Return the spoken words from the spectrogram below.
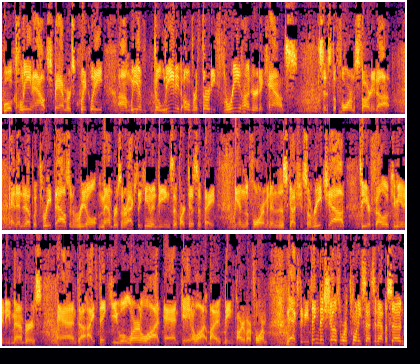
will clean out spammers quickly. Um, we have deleted over 3,300 accounts since the forum started up and ended up with 3,000 real members that are actually human beings that participate in the forum and in the discussion. So reach out to your fellow community members, and uh, I think you will learn a lot and gain a lot by being part of our forum. Next, if you think this show's worth 20 cents an episode,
